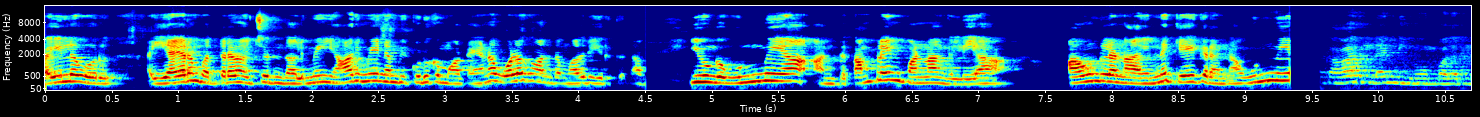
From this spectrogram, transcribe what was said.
கையில ஒரு ஐயாயிரம் பத்தாயிரம் வச்சிருந்தாலுமே யாருமே நம்பி கொடுக்க மாட்டோம். ஏன்னா உலகம் அந்த மாதிரி இருக்குது. இவங்க உண்மையா அந்த கம்ப்ளைண்ட் பண்ணாங்க இல்லையா? அவங்கள நான் என்ன கேட்குறேன்னா உண்மையா கார்ல நீங்க ஒன்பதரை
